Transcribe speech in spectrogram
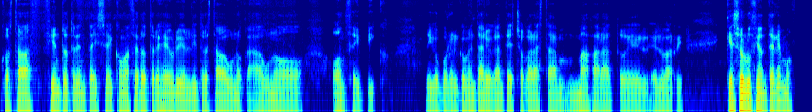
costaba 136,03 euros y el litro estaba a 1,11 y pico. Digo, por el comentario que antes he hecho, que ahora está más barato el, barril. ¿Qué solución tenemos?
